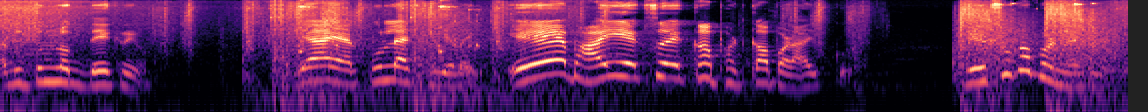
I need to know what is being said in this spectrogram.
अभी तुम लोग देख रहे हो। क्या यार फुल एच है भाई। ए भाई 101 का फटका पड़ा इसको। डेढ़ सौ का पड़ना चाहिए।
